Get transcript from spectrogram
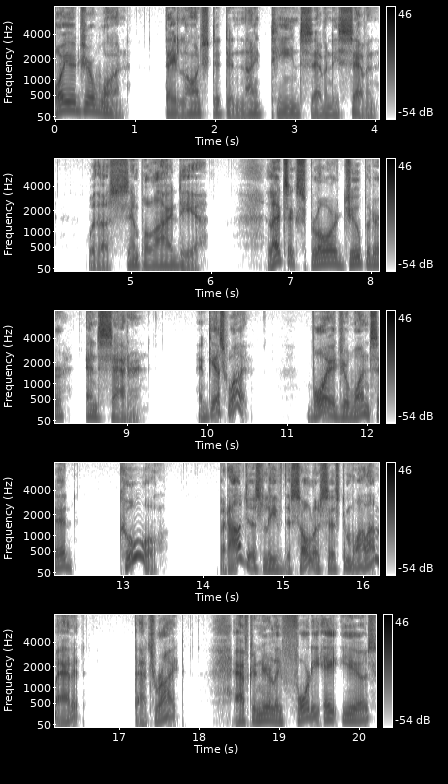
Voyager 1, they launched it in 1977 with a simple idea. Let's explore Jupiter and Saturn. And guess what? Voyager 1 said, Cool, but I'll just leave the solar system while I'm at it. That's right. After nearly 48 years,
